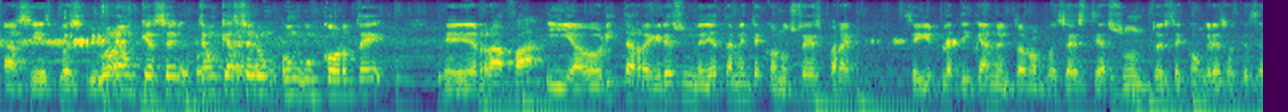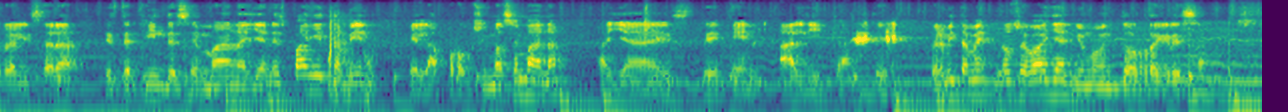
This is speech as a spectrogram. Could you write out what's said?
¿no? Así es, pues bueno, tengo que hacer, tengo que hacer un, un- un corte, eh, Rafa, y ahorita regreso inmediatamente con ustedes para seguir platicando en torno pues, a este asunto, este congreso que se realizará este fin de semana allá en España y también en la próxima semana allá este, en Alicante. Permítame, no se vayan y un momento regresamos.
